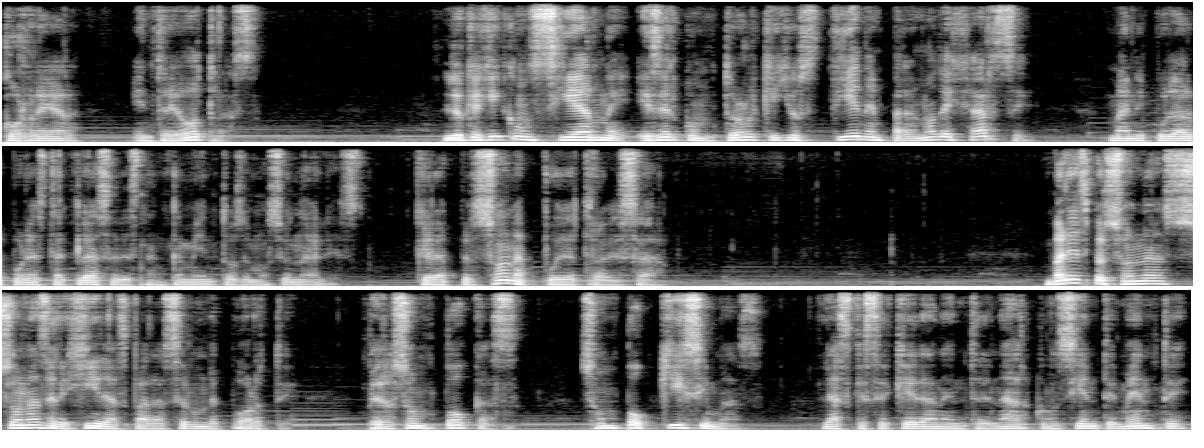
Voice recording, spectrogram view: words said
correr, entre otras. Lo que aquí concierne es el control que ellos tienen para no dejarse manipular por esta clase de estancamientos emocionales que la persona puede atravesar. Varias personas son las elegidas para hacer un deporte, pero son pocas, son poquísimas las que se quedan a entrenar conscientemente,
